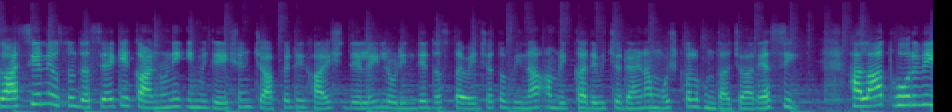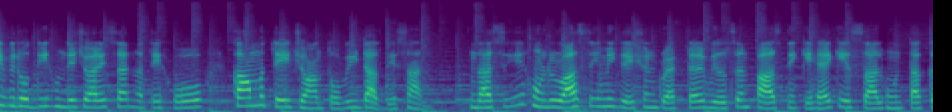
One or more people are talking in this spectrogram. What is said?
ਗਾਰਸੀਆ ਨੇ ਉਸ ਨੂੰ ਦੱਸਿਆ ਕਿ ਕਾਨੂੰਨੀ ਇਮੀਗ੍ਰੇਸ਼ਨ ਜਾਂ ਫਿਰ ਰਿਹਾਇਸ਼ ਦੇ ਲਈ ਲੋੜੀਂਦੇ ਦਸਤਾਵੇਜ਼ਾਂ ਤੋਂ ਬਿਨਾਂ ਅਮਰੀਕਾ ਦੇ ਵਿੱਚ ਰਹਿਣਾ ਮੁਸ਼ਕਲ ਹੁੰਦਾ ਜਾ ਰਿਹਾ ਸੀ। ਹਾਲਾਤ ਹੋਰ ਵੀ ਵਿਰੋਧੀ ਹੁੰਦੇ ਜਾ ਰਹੇ ਸਨ ਅਤੇ ਉਹ ਕੰਮ ਤੇ ਜਾਣ ਤੋਂ ਵੀ ਡਰਦੇ ਸਨ। ਦੱਸੀਏ ਹੋਂਡੂਰਾਸ ਦੇ ਇਮੀਗ੍ਰੇਸ਼ਨ ਡਾਇਰੈਕਟਰ ਵਿਲਸਨ ਪਾਸ ਨੇ ਕਿਹਾ ਕਿ ਇਸ ਸਾਲ ਹੁਣ ਤੱਕ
